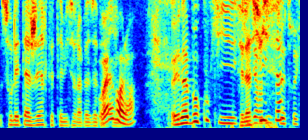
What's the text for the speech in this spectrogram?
sur l'étagère que tu as mis sur la place de Ouais, parking. voilà. Il y en a beaucoup qui. C'est la Suisse, le truc.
